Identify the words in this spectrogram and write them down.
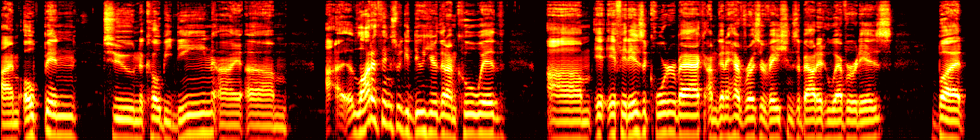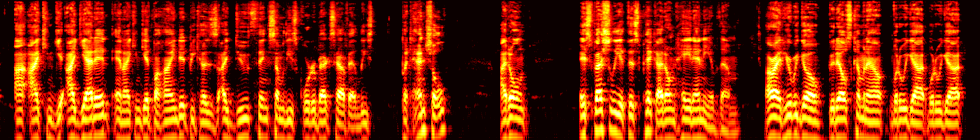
I'm open to Nakobe Dean. I um, a lot of things we could do here that I'm cool with. Um, if it is a quarterback, I'm gonna have reservations about it, whoever it is but I, I, can get I get it and I can get behind it because I do think some of these quarterbacks have at least potential. I don't, especially at this pick, I don't hate any of them. All right, here we go. Goodell's coming out. What do we got? What do we got?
